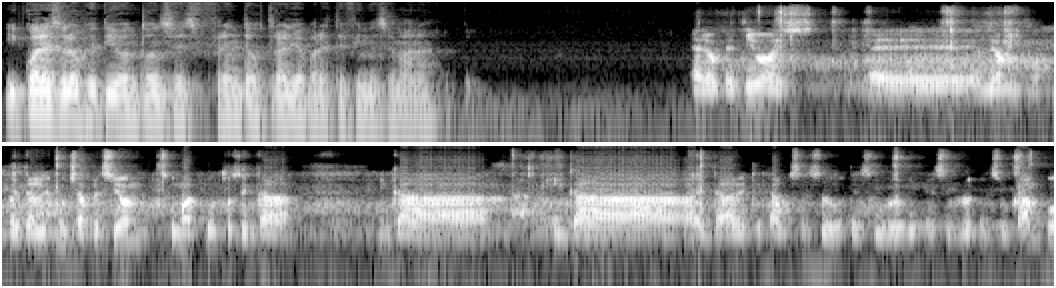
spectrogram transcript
¿Y cuál es el objetivo entonces frente a Australia para este fin de semana? El objetivo es, eh, lo mismo, meterles mucha presión, sumar puntos en cada, en cada, en cada, vez que estamos en su, en su, en su, campo,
